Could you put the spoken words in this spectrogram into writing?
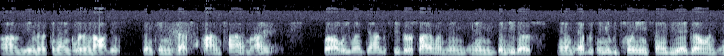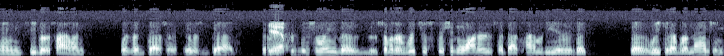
on the American Angler in August, thinking that's prime time, right? Well, we went down to Cedros Island in, in Benitos, and everything in between San Diego and, and Cedros Island was a desert. It was dead. It Yep. was traditionally the, the some of the richest fishing waters at that time of the year that that we could ever imagine,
